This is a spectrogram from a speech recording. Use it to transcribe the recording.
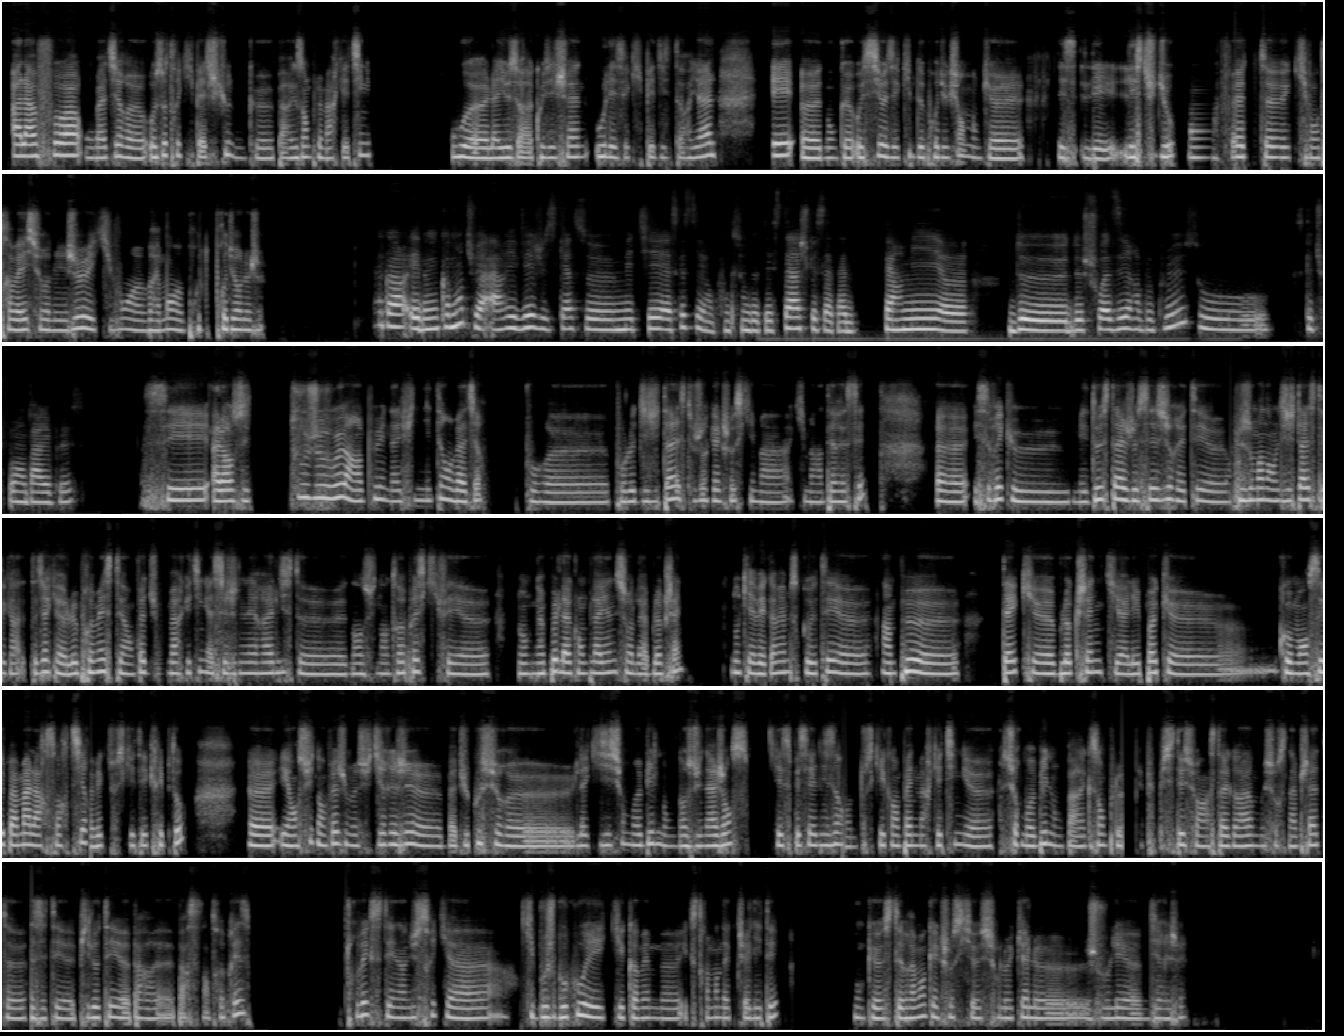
à la fois, on va dire, euh, aux autres équipes HQ, donc euh, par exemple le marketing ou euh, la user acquisition ou les équipes éditoriales, et donc aussi aux équipes de production, donc les, les, studios en fait qui vont travailler sur les jeux et qui vont vraiment produire le jeu. D'accord. Et donc, comment tu es arrivé jusqu'à ce métier? Est-ce que c'est en fonction de tes stages que ça t'a permis de, de, choisir un peu plus ou est-ce que tu peux en parler plus? C'est alors j'ai toujours eu un peu une affinité, on va dire, pour, euh, pour le digital. C'est toujours quelque chose qui m'a intéressé. Euh, et c'est vrai que mes deux stages de césure étaient euh, plus ou moins dans le digital. C'est-à-dire que le premier, c'était en fait du marketing assez généraliste dans une entreprise qui fait donc un peu de la compliance sur la blockchain. Donc il y avait quand même ce côté un peu tech, blockchain qui à l'époque commençait pas mal à ressortir avec tout ce qui était crypto. et ensuite, en fait, je me suis dirigée bah, du coup sur l'acquisition mobile, donc dans une agence qui est spécialisée en tout ce qui est campagne marketing sur mobile. Donc par exemple, les publicités sur Instagram ou sur Snapchat, elles étaient pilotées par, par cette entreprise. Je trouvais que c'était une industrie qui, a, qui bouge beaucoup et qui est quand même extrêmement d'actualité. Donc c'était vraiment quelque chose sur lequel je voulais me diriger.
